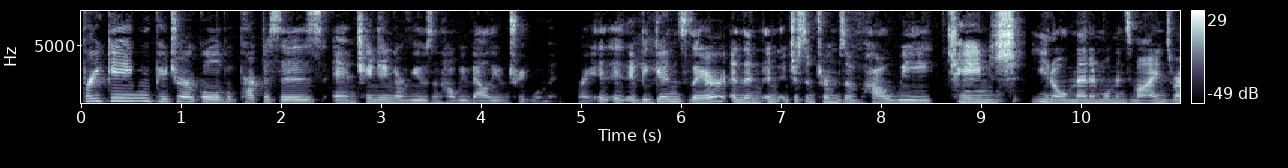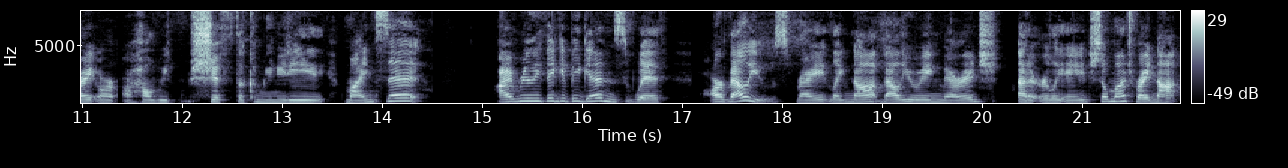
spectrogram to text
Breaking patriarchal practices and changing our views on how we value and treat women, right? It, it, it begins there. And then in, just in terms of how we change, you know, men and women's minds, right? Or, or how we shift the community mindset. I really think it begins with our values, right? Like not valuing marriage at an early age so much, right? Not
